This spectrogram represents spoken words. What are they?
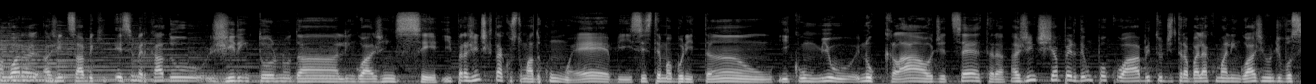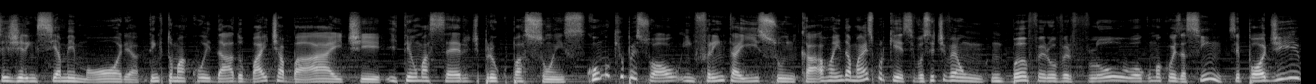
agora a gente sabe que esse mercado gira em torno da linguagem C. E pra gente que tá acostumado com web, sistema bonitão e com mil no cloud, etc, a gente já perdeu um pouco o hábito de trabalhar com uma linguagem onde você gerencia a memória, tem que tomar cuidado byte a byte e tem uma série de preocupações. Como que o pessoal enfrenta isso em carro? Ainda mais porque se você tiver um, um buffer overflow ou alguma coisa assim, você pode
